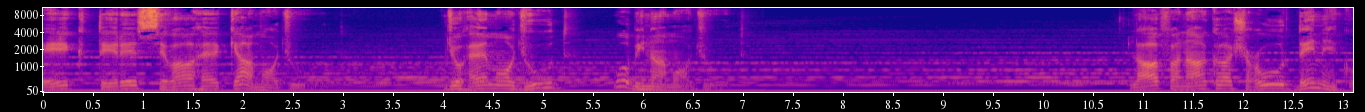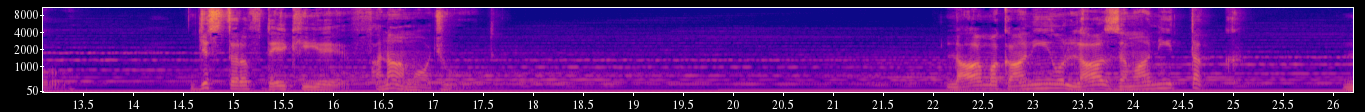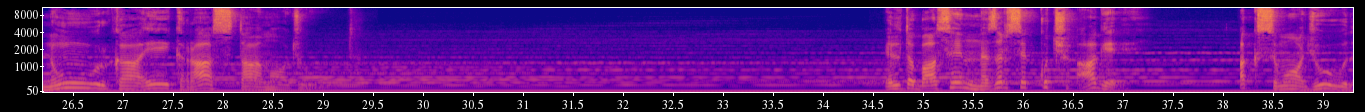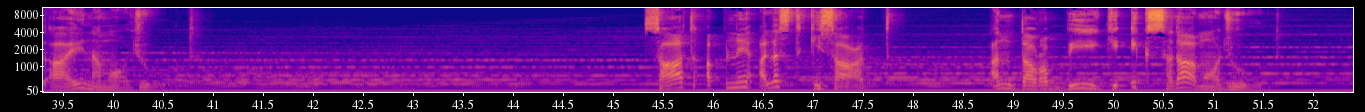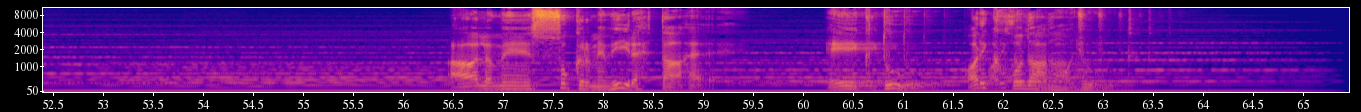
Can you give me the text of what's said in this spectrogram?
एक तेरे सिवा है क्या मौजूद? जो है मौजूद, वो भी ना मौजूद। लाफना का शूर देने को, जिस तरफ़ देखिए फना मौजूद। ला मकानी और ला जमानी तक नूर का एक रास्ता मौजूद। इल्तबास नज़र से कुछ आगे। अक्स मौजूद आए ना मौजूद। साथ अपने अलस्त की साथ, अंत की एक सदा मौजूद। आलम शुक्र में भी रहता है, एक तू और एक खुदा मौजूद।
